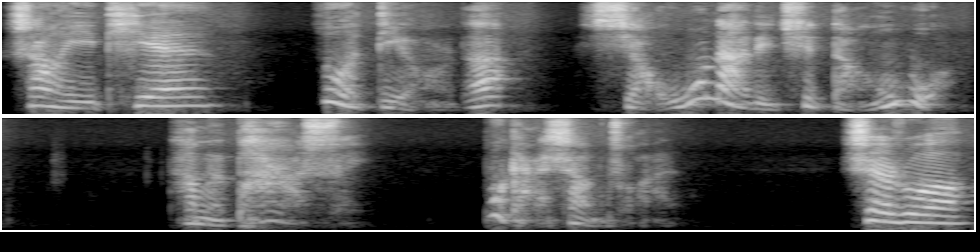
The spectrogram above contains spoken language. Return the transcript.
上一天坐顶的小屋那里去等我。他们怕水，不敢上船。设若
